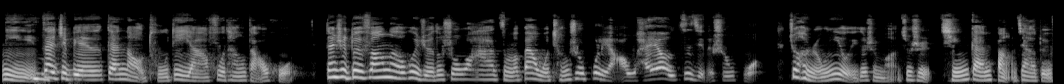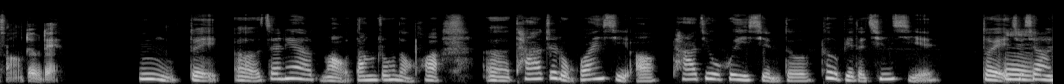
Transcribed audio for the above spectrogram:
你在这边肝脑涂地呀，赴汤蹈火，但是对方呢会觉得说哇怎么办？我承受不了，我还要有自己的生活，就很容易有一个什么，就是情感绑架对方，对不对？嗯，对。呃，在恋爱脑当中的话，呃，他这种关系啊，他就会显得特别的倾斜。对，就像。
